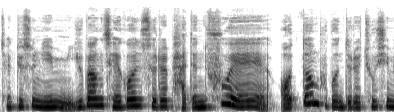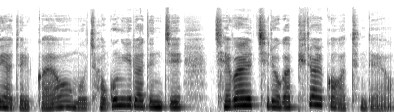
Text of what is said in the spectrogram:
자, 교수님, 유방 재건술을 받은 후에 어떤 부분들을 조심해야 될까요? 뭐 적응이라든지 재활 치료가 필요할 것 같은데요.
